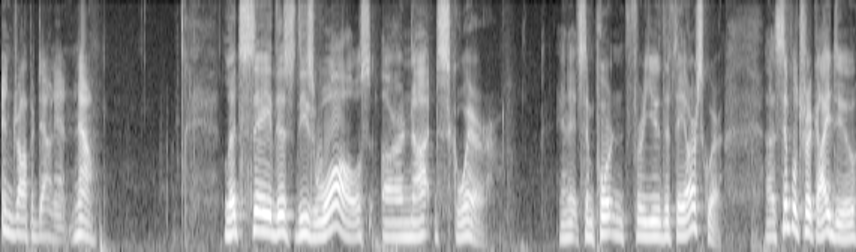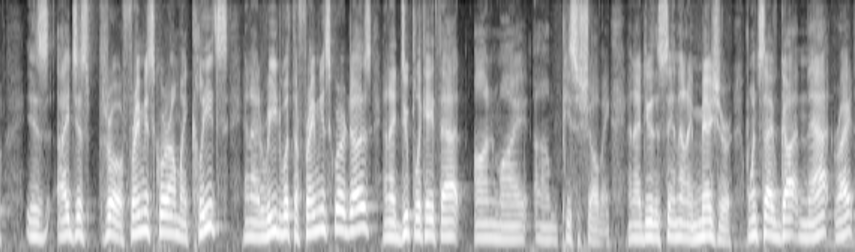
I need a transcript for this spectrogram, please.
and drop it down in. Now, let's say this, these walls are not square, and it's important for you that they are square. A simple trick I do is I just throw a framing square on my cleats and I read what the framing square does and I duplicate that on my um, piece of shelving. And I do the same, and then I measure. Once I've gotten that, right,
